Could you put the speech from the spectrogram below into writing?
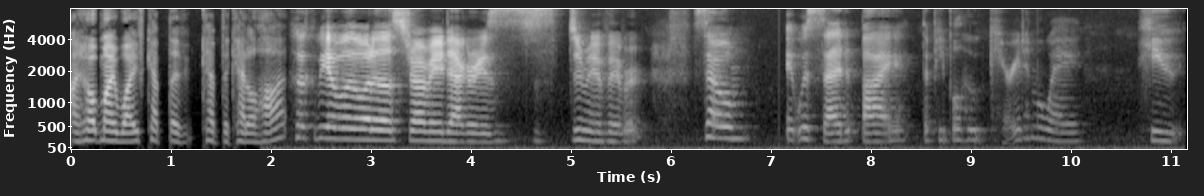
I hope my wife kept the kept the kettle hot. Hook me up with one of those strawberry daiquiris. Just do me a favor. So it was said by the people who carried him away, he,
